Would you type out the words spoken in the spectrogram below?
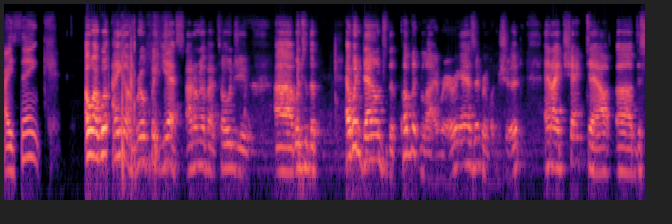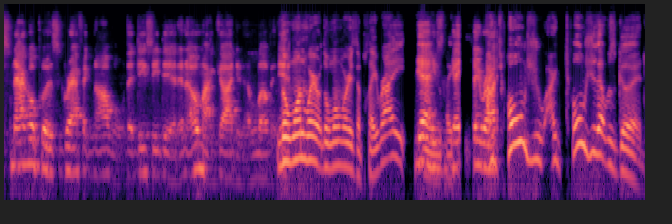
I think oh, I will. Hang on, real quick. Yes, I don't know if I've told you. Uh, I went to the. I went down to the public library, as everyone should, and I checked out uh, the Snagglepuss graphic novel that DC did, and oh my god, dude, I love it. the one where the one where he's a playwright. yeah, he's like, gay, playwright. I told you, I told you that was good.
